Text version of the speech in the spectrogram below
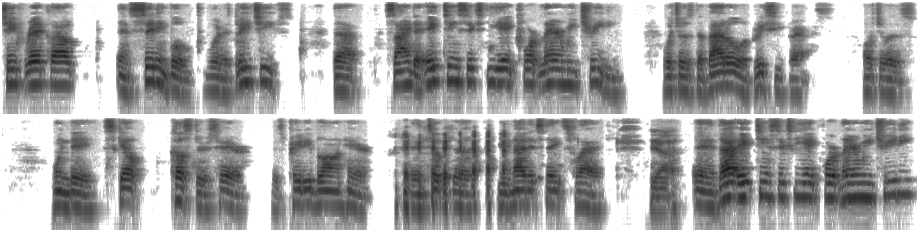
Chief Red Cloud, and Sitting Bull were the three chiefs that signed the 1868 Fort Laramie Treaty, which was the Battle of Greasy Grass, which was when they scalped Custer's hair, his pretty blonde hair, and took the United States flag. yeah. And that 1868 Fort Laramie Treaty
